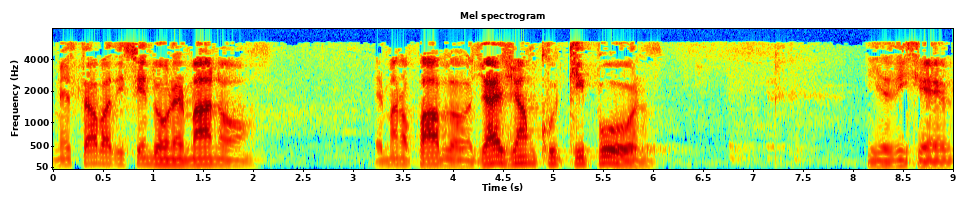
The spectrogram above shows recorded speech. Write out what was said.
me estaba diciendo un hermano, hermano Pablo, ya es Yom Kippur. Y yo dije,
